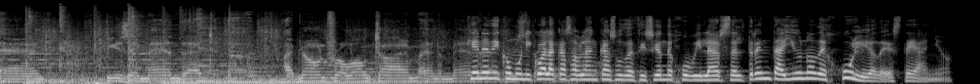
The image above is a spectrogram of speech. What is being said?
and Kennedy comunicó a la Casa Blanca su decisión de jubilarse el 31 de julio de este año,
